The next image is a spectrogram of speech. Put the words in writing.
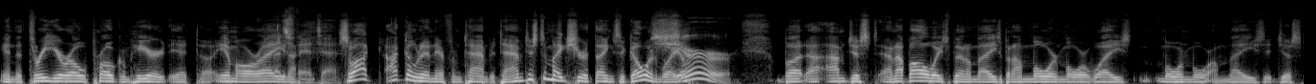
in the three-year-old program here at, at uh, MRA. That's and I- fantastic. So I, I go down there from time to time just to make sure things are going well Sure. but I, I'm just, and I've always been amazed, but I'm more and more ways, more and more amazed at just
